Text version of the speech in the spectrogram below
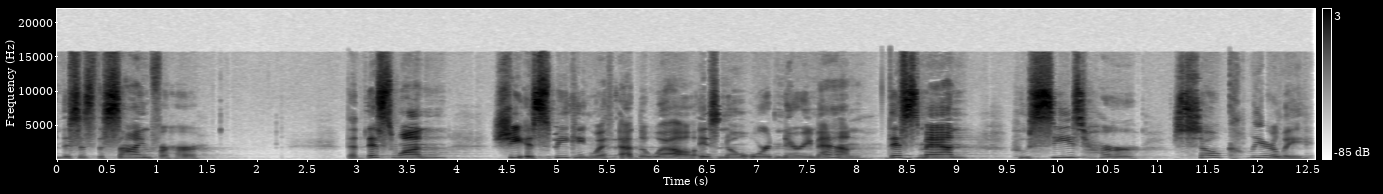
And this is the sign for her that this one she is speaking with at the well is no ordinary man. This man who sees her so clearly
